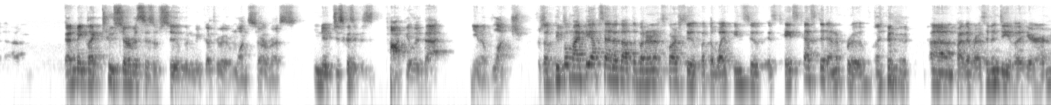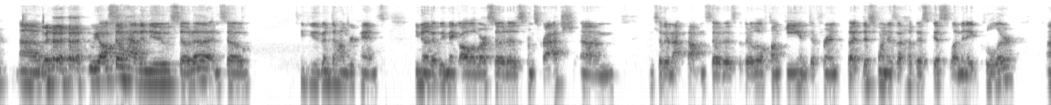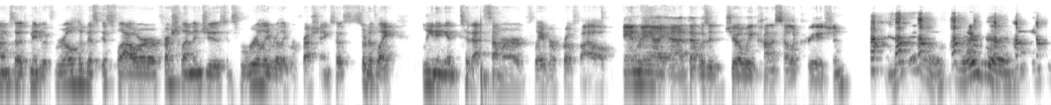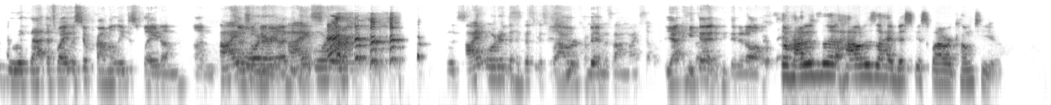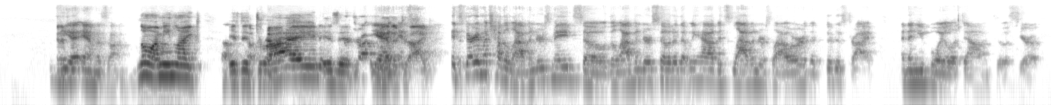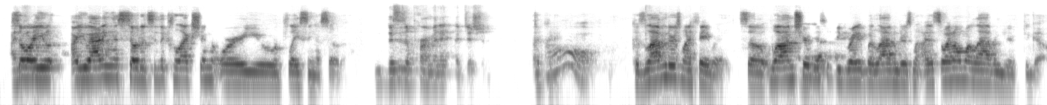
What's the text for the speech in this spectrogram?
I'd make like two services of soup and we'd go through it in one service. You know, just because it was popular that you know lunch. For So people might be upset about the butternut squash soup, but the white bean soup is taste tested and approved um, by the resident diva here. Um, we also have a new soda, and so if you've been to Hungry Pants, you know that we make all of our sodas from scratch. Um, and so they're not fountain sodas, but they're a little funky and different. But this one is a hibiscus lemonade cooler. Um, so it's made with real hibiscus flower, fresh lemon juice. It's really, really refreshing. So it's sort of like leaning into that summer flavor profile. and may I add, that was a Joey Conacella creation. Oh, very good. Nothing to with that. That's why it was so prominently displayed on on I social ordered. media. He I does- ordered. I ordered the hibiscus flower from Amazon myself. Yeah, he did. He did it all. So how does the how does the hibiscus flower come to you? via Amazon. No, I mean like, oh. is Oh. it dried? Is it? Dry- Yeah, yeah, they're it's, dried. it's very much how the lavender's made. So the lavender soda that we have, it's lavender flower that they're just dried, and then you boil it down into a syrup. I'm So are you are you adding this soda to the collection, or are you replacing a soda? This is a permanent addition. Okay. Oh. Because lavender is my favorite. So, well, I'm sure this would be great, but lavender is my. So I don't want lavender to go.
